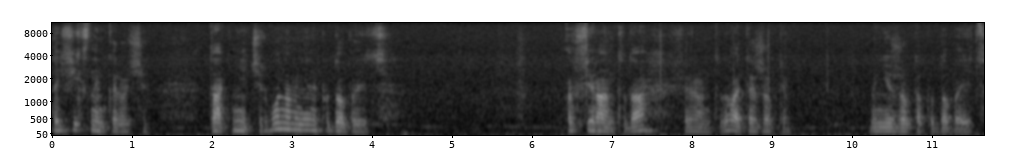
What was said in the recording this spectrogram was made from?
Да й фіг з ним, коротше. Так, ні, червона мені не подобається. Фірант, да? Фірант. Давайте жовтим. Мені жовта подобається.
